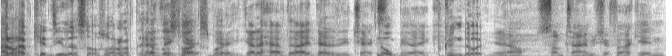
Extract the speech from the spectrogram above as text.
I don't have kids either, so so I don't have to have those think, yeah, talks. But yeah, you got to have the identity checks nope, and be like, couldn't do it. You know, sometimes your fucking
